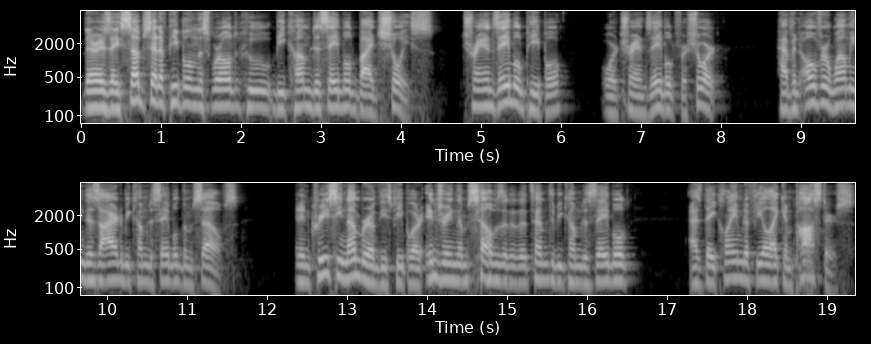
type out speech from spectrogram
there is a subset of people in this world who become disabled by choice. Transabled people, or transabled for short, have an overwhelming desire to become disabled themselves. An increasing number of these people are injuring themselves in an attempt to become disabled as they claim to feel like imposters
